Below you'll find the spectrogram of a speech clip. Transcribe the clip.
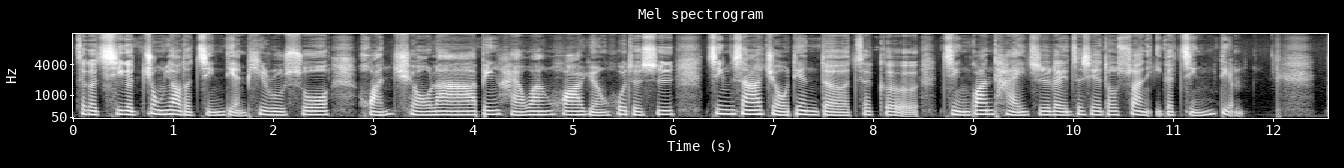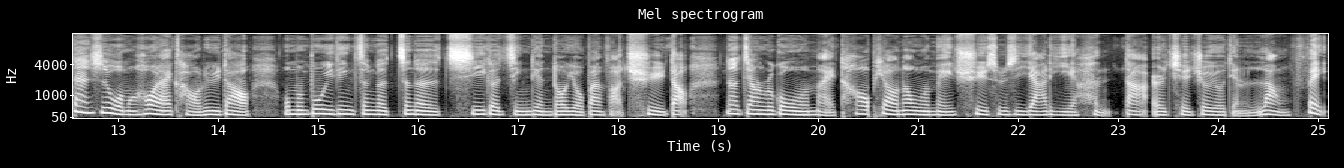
这个七个重要的景点，譬如说环球啦、滨海湾花园，或者是金沙酒店的这个景观台之类，这些都算一个景点。但是我们后来考虑到，我们不一定真的真的七个景点都有办法去到。那这样，如果我们买套票，那我们没去，是不是压力也很大，而且就有点浪费？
